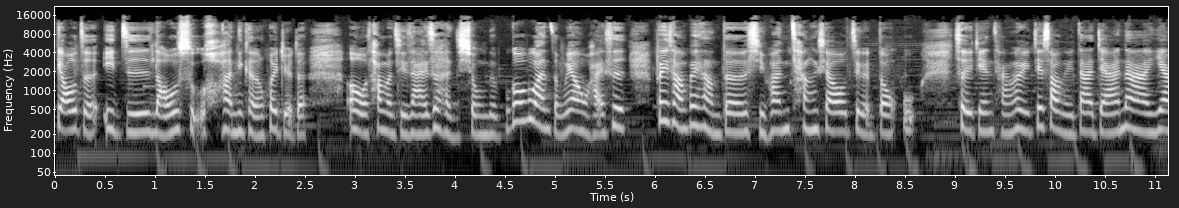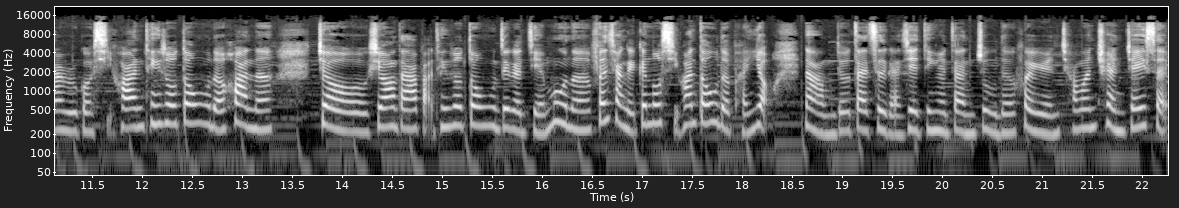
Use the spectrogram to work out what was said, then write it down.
叼着一只老鼠的话，你可能会觉得哦，他们其实还是很凶的。不过不管怎么样，我还是非常非常的喜欢仓鸮这个动物，所以今天才会介绍给大家。那一样，如果喜欢听说动物的话呢，就希望大家把听说动物这个节目呢分享给更多喜欢动物的朋友。那我们就再次感谢订阅赞助的会员乔文劝、Jason、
